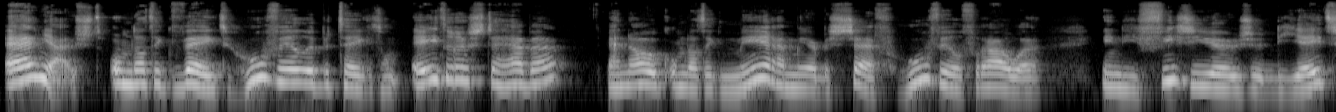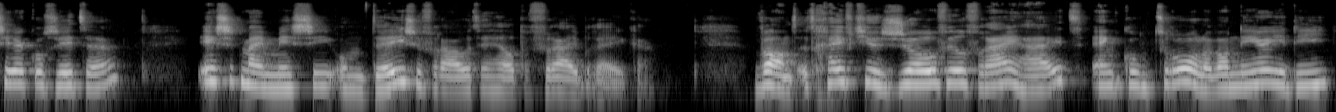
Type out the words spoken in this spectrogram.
En juist omdat ik weet hoeveel het betekent om eetrust te hebben, en ook omdat ik meer en meer besef hoeveel vrouwen in die visieuze dieetcirkel zitten, is het mijn missie om deze vrouwen te helpen vrijbreken. Want het geeft je zoveel vrijheid en controle wanneer je die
